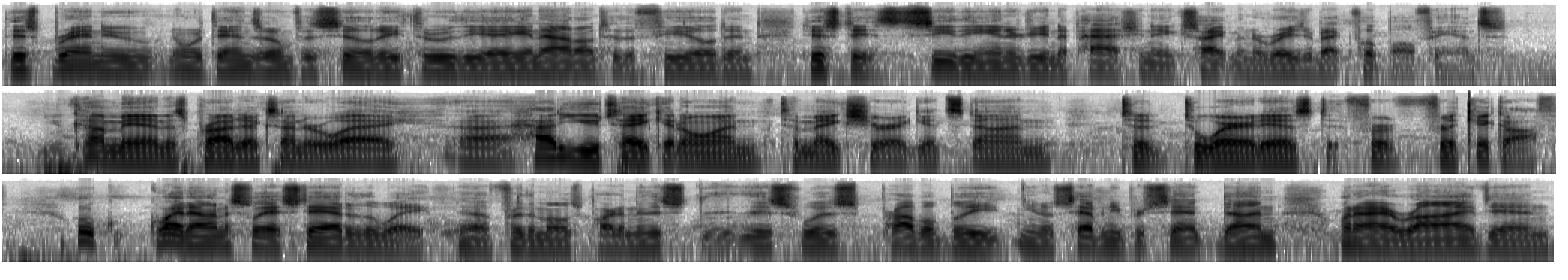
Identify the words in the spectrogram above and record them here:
this brand new North End Zone facility through the A and out onto the field, and just to see the energy and the passion and excitement of Razorback football fans. You come in, this project's underway. Uh, how do you take it on to make sure it gets done to, to where it is to, for, for the kickoff? Well, quite honestly, I stay out of the way uh, for the most part. I mean, this this was probably you know 70% done when I arrived, and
